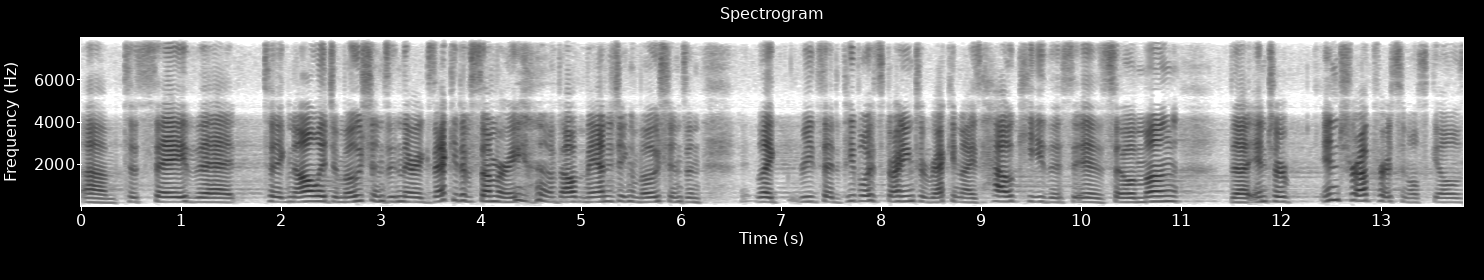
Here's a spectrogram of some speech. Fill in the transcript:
um, to say that to acknowledge emotions in their executive summary about managing emotions and like Reed said, people are starting to recognize how key this is. So among the inter, intrapersonal skills,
